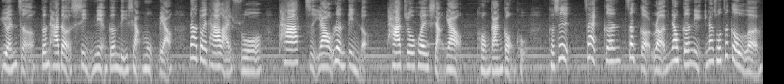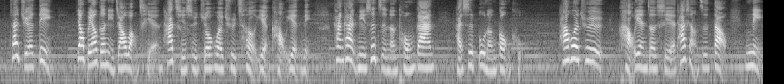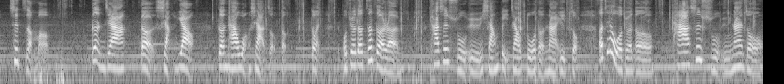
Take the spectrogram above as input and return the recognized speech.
原则，跟他的信念跟理想目标。那对他来说，他只要认定了，他就会想要同甘共苦。可是，在跟这个人要跟你，应该说这个人在决定要不要跟你交往前，他其实就会去测验、考验你，看看你是只能同甘。还是不能共苦，他会去考验这些，他想知道你是怎么更加的想要跟他往下走的。对，我觉得这个人他是属于想比较多的那一种，而且我觉得他是属于那种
